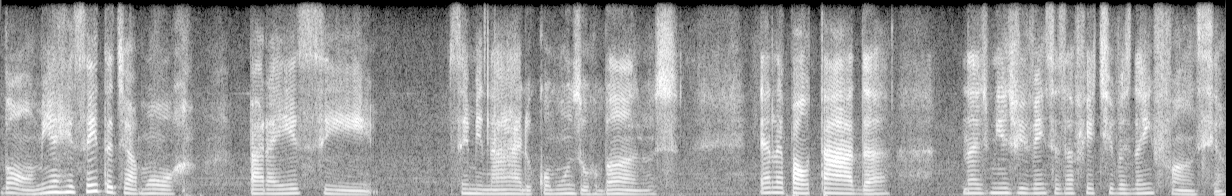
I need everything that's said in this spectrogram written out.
Bom, minha receita de amor para esse seminário Comuns Urbanos, ela é pautada nas minhas vivências afetivas da infância,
